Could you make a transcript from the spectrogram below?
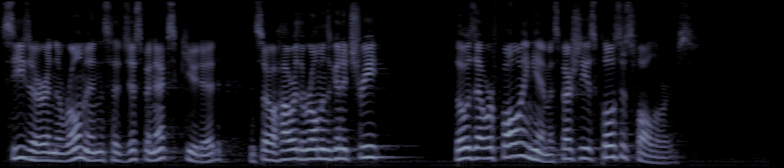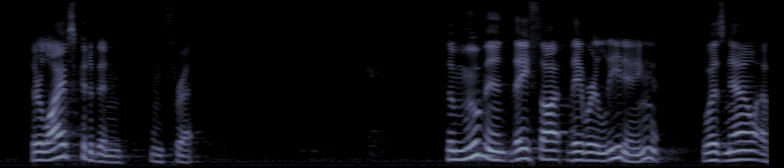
Caesar and the Romans, had just been executed. And so, how are the Romans going to treat those that were following him, especially his closest followers? Their lives could have been in threat the movement they thought they were leading was now a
